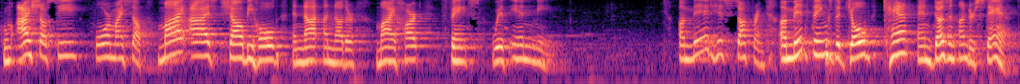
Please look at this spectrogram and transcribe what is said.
whom I shall see for myself. My eyes shall behold, and not another. My heart faints within me. Amid his suffering, amid things that Job can't and doesn't understand,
